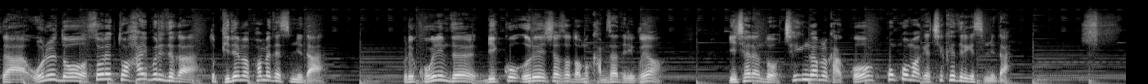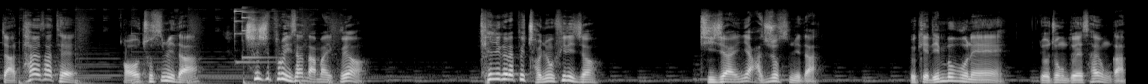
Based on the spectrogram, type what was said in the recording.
자 오늘도 소레토 하이브리드가 또 비대면 판매됐습니다. 우리 고객님들 믿고 의뢰해 주셔서 너무 감사드리고요. 이 차량도 책임감을 갖고 꼼꼼하게 체크해드리겠습니다. 자 타이어 상태 어 좋습니다. 70% 이상 남아 있고요. 캘리그라피 전용 휠이죠. 디자인이 아주 좋습니다. 이렇게 림 부분에 요 정도의 사용감.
